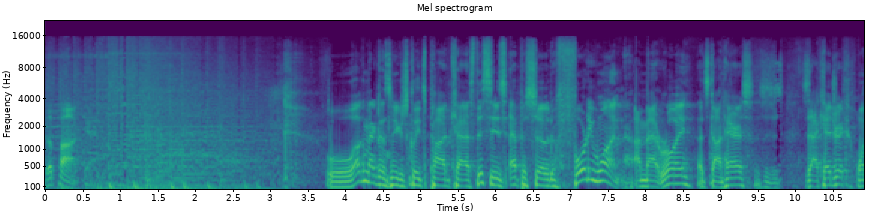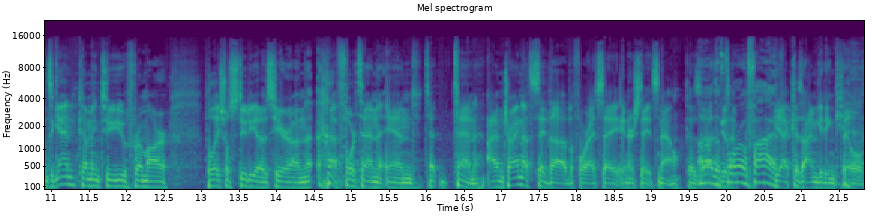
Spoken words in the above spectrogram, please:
the podcast. Welcome back to the Sneakers Cleats podcast. This is episode 41. I'm Matt Roy. That's Don Harris. This is Zack Hedrick. Once again, coming to you from our palatial studios here on 410 and 10. I'm trying not to say the before I say interstates now because oh, the 405. Yeah, because I'm getting killed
